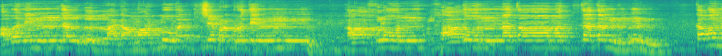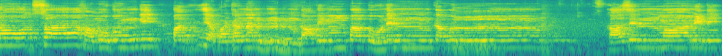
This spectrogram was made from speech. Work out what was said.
అవనింజల్లగ మార్పు వచ్చే ప్రకృతిన్. హలాహ్లోన్ హ్లాదోన్నతామత్తతన్ కవనోత్సాహము బొంగి పద్య పఠనన్ గవింపబునెన్ కవుల్. కాసిన్ మామిడి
